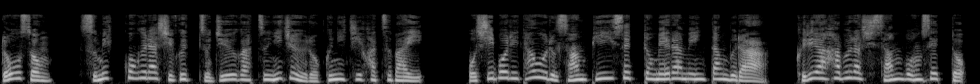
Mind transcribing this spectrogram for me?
ローソン、すみっこ暮らしグッズ10月26日発売。おしぼりタオル 3P セットメラミンタンブラー、クリア歯ブラシ3本セット、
